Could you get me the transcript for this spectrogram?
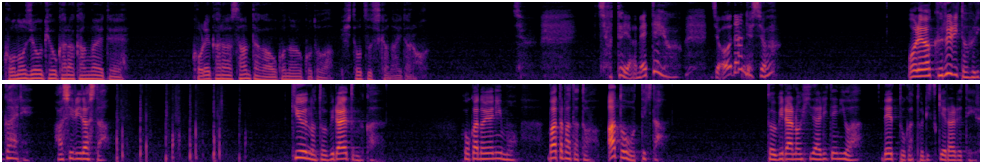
この状況から考えてこれからサンタが行うことは一つしかないだろう。ちょっとやめてよ。冗談でしょ？俺はくるりと振り返り走り出した。9の扉へと向かう。他の4人もバタバタと後を追ってきた。扉の左手にはレッドが取り付けられている。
